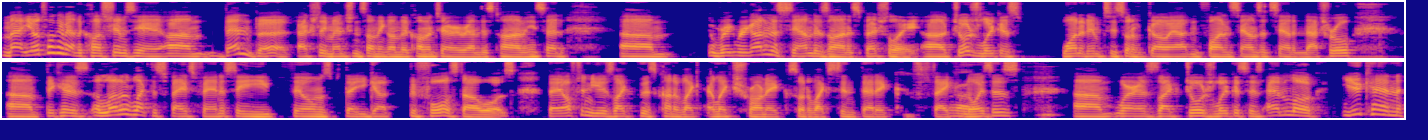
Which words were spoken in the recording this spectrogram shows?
Matt, you're talking about the costumes here. Um, ben Burtt actually mentioned something on the commentary around this time. He said, um, re- regarding the sound design, especially, uh, George Lucas wanted him to sort of go out and find sounds that sounded natural. Um, because a lot of like the space fantasy films that you got before Star Wars, they often use like this kind of like electronic, sort of like synthetic fake Right. noises. Um, whereas like George Lucas's, and look, you can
